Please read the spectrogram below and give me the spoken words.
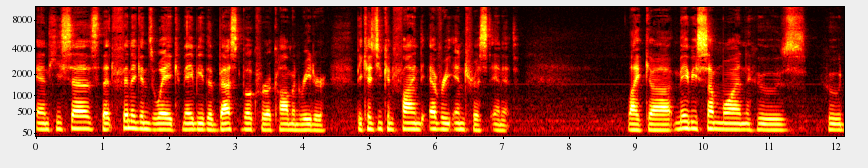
and he says that Finnegan's Wake may be the best book for a common reader because you can find every interest in it. Like uh, maybe someone who's who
